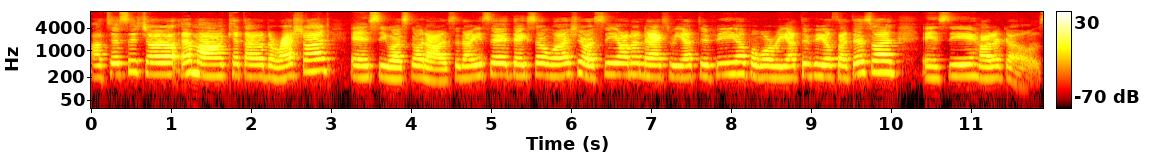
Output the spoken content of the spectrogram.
Autistic Child Emma of the restaurant and see what's going on. So now you said thanks so much. I'll see you on the next reactive video for more reactive videos like this one and see how it goes.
